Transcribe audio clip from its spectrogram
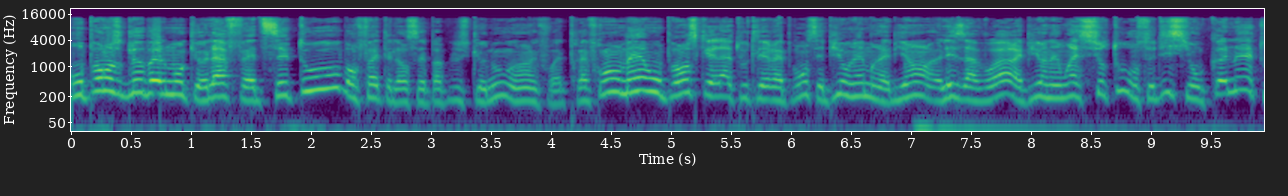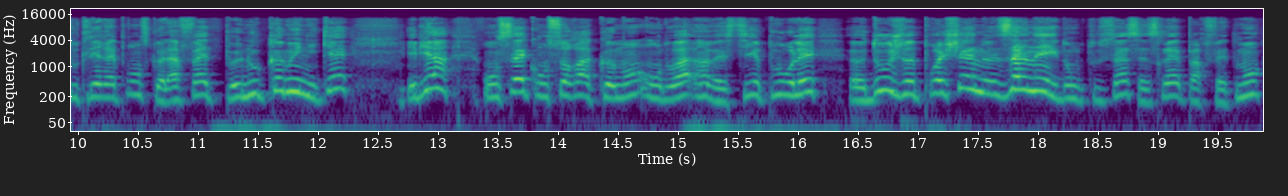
On pense globalement que la Fed c'est tout. En fait, elle en sait pas plus que nous, hein, il faut être très franc, mais on pense qu'elle a toutes les réponses et puis on aimerait bien les avoir et puis on aimerait surtout, on se dit si on connaît toutes les réponses que la Fed peut nous communiquer, eh bien, on sait qu'on saura comment on doit investir pour les 12 euh, prochaines années. Donc tout ça, ce serait parfaitement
